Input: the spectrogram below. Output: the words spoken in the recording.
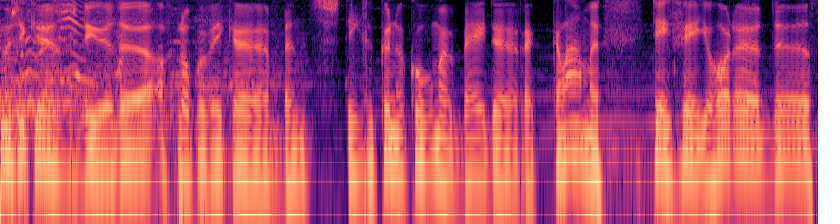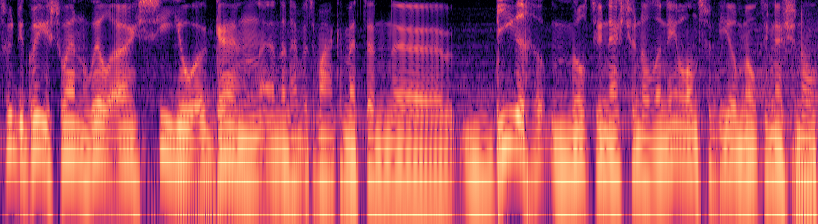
Muziekjes die je de afgelopen weken bent tegen kunnen komen bij de reclame TV. Je hoorde de Three Degrees When Will I See You Again. En dan hebben we te maken met een uh, biermultinational, een Nederlandse biermultinational.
